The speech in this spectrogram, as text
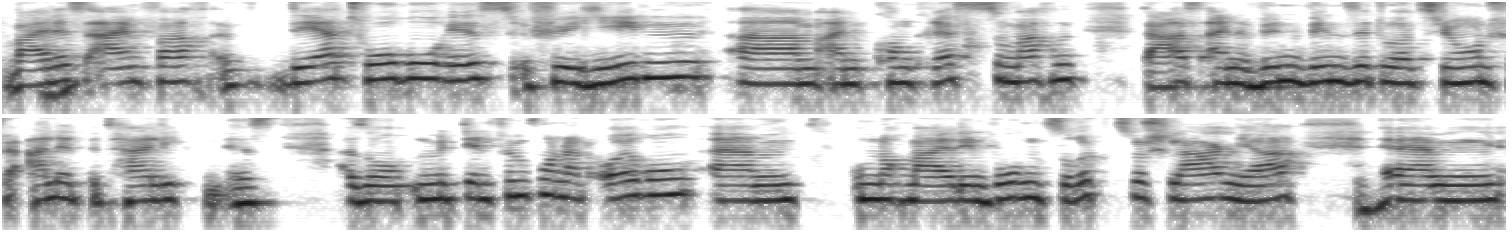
weil mhm. es einfach der Turbo ist, für jeden ähm, einen Kongress zu machen, da es eine Win-Win-Situation für alle Beteiligten ist. Also mit den 500 Euro, ähm, um nochmal den Bogen zurückzuschlagen, ja, mhm. ähm,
